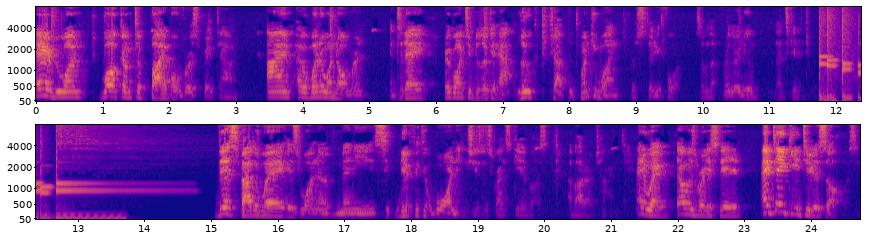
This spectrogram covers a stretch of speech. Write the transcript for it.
Hey everyone, welcome to Bible Verse Breakdown. I'm Ewedewa Nomrin, oh and today we're going to be looking at Luke chapter 21, verse 34. So without further ado, let's get into it. This, by the way, is one of many significant warnings Jesus Christ gave us about our time. Anyway, that was where he stated. And take heed to yourselves,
